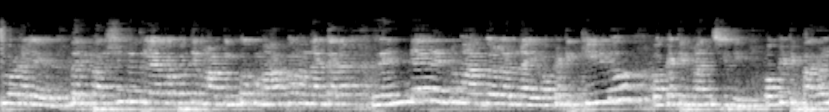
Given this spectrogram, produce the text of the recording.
చూడలేదు. మరి పరిశుద్ధత లేకపోతే మాకు ఇంకొక మార్గం ఉందంటారా? రెండే రెండు మార్గాలు ఉన్నాయి. ఒకటి కీడు ఒకటి మంచిది. ఒకటి పరలు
